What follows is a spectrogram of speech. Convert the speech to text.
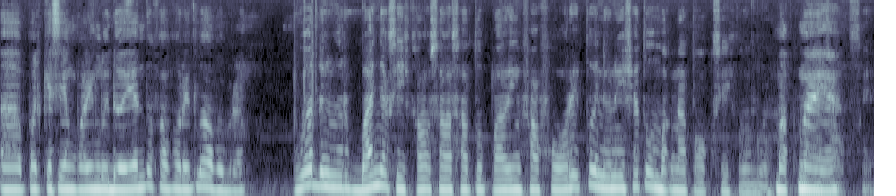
uh, podcast yang paling lu doyan tuh favorit lu apa bro? Gua denger banyak sih kalau salah satu paling favorit tuh Indonesia tuh Makna Talk sih kalau gua. Makna ya. Talks, ya.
